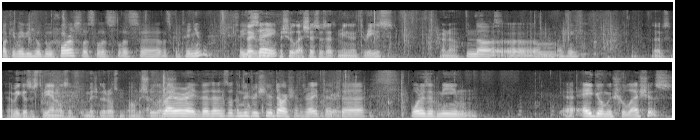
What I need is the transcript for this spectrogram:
Okay, maybe he'll do it for us. Let's let's let's uh, let's continue. So you say Meshulashes, does that mean in threes? Or no? no. Um, I think was- uh, because there's three animals of Mish- they're all all right, right, right. That, that's what the Midrash here darshans, right? That uh, what does it mean? Uh, ego mishuleshes.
